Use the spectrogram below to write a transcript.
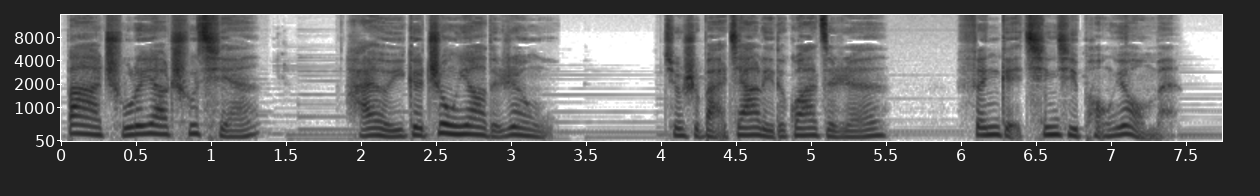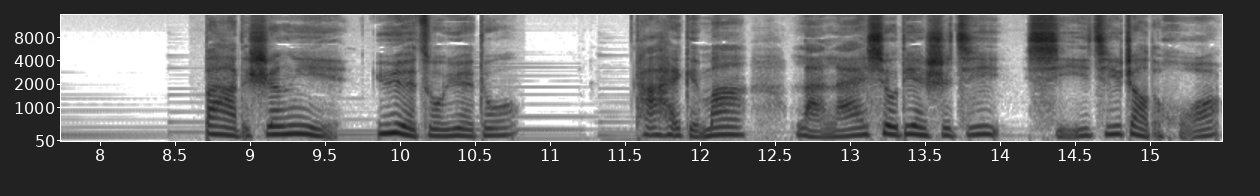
爸除了要出钱，还有一个重要的任务，就是把家里的瓜子仁分给亲戚朋友们。爸的生意。越做越多，他还给妈揽来绣电视机、洗衣机照的活儿。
